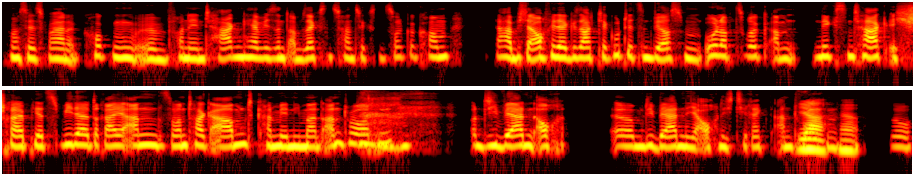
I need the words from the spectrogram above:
ich muss jetzt mal gucken, äh, von den Tagen her, wir sind am 26. zurückgekommen. Da habe ich auch wieder gesagt, ja gut, jetzt sind wir aus dem Urlaub zurück. Am nächsten Tag, ich schreibe jetzt wieder drei an, Sonntagabend, kann mir niemand antworten. und die werden auch, ähm, die werden ja auch nicht direkt ja, antworten. ja. So,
